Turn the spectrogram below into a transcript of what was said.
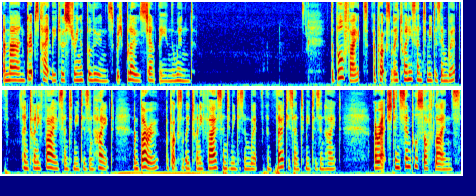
a man grips tightly to a string of balloons which blows gently in the wind. The bullfight, approximately 20 centimetres in width and 25 centimetres in height, and burrow, approximately 25 centimetres in width and 30 centimetres in height, are etched in simple soft lines.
